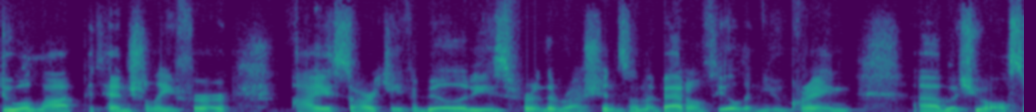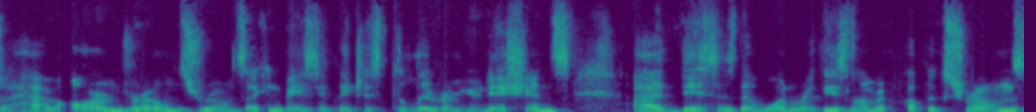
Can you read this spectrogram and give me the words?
do a lot potentially for ISR capabilities for the Russians on the battlefield in Ukraine. Uh, but you also have armed drones, drones that can basically just deliver munitions. Uh, this is the one where the Islamic Republic's drones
